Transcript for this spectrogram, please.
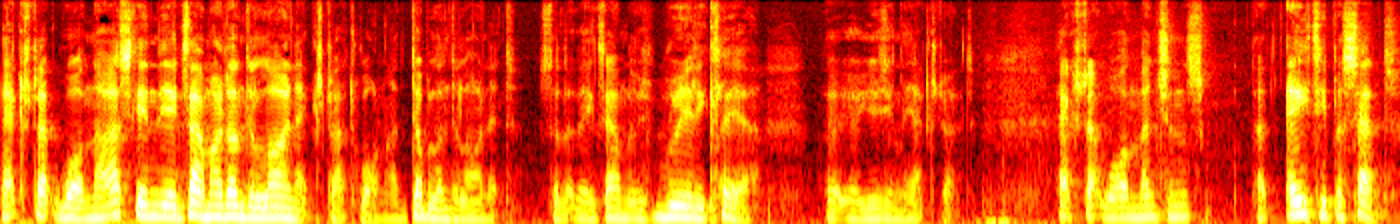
Extract one. Now, actually, in the exam, I'd underline extract one. I'd double underline it so that the examiner is really clear that you're using the extract. Extract one mentions that 80%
